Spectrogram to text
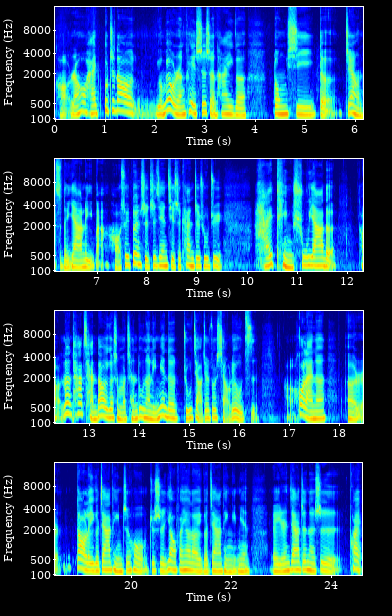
好，然后还不知道有没有人可以施舍他一个东西的这样子的压力吧？好，所以顿时之间，其实看这出剧还挺舒压的。好，那他惨到一个什么程度呢？里面的主角叫做小六子。好，后来呢，呃，到了一个家庭之后，就是要饭要到一个家庭里面，诶，人家真的是快，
